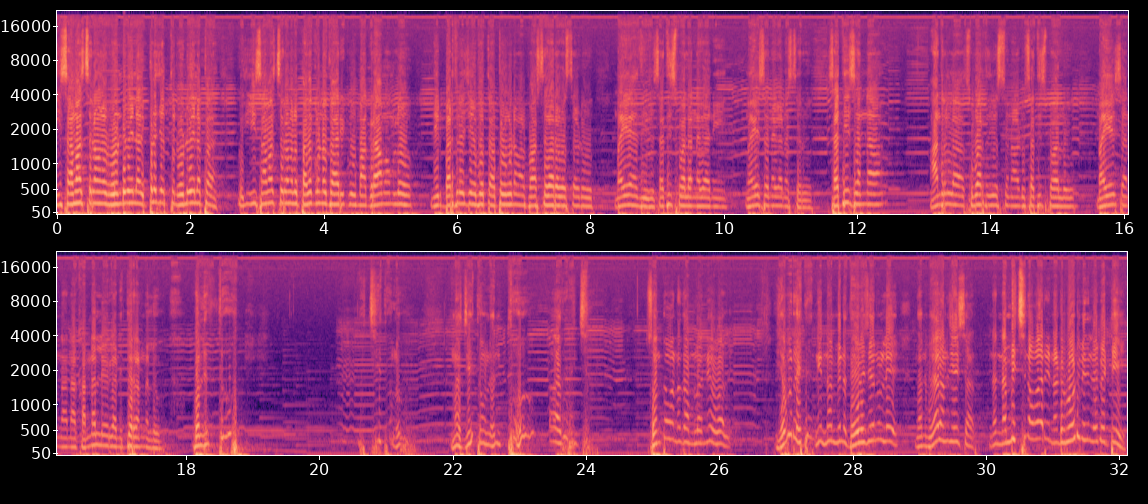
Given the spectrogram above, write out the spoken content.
ఈ సంవత్సరం రెండు వేల ఇప్పుడే చెప్తాను రెండు వేల ఈ సంవత్సరంలో పదకొండో తారీఖు మా గ్రామంలో మీరు బర్త్డే చేయబోతే అప్పుడు కూడా మన పాస్టర్ గారు వస్తాడు. మహే సతీష్ పాల్ అన్న కానీ మహేష్ అన్న కానీ వస్తారు. సతీష్ అన్న ఆంధ్రలో శుభార్త చేస్తున్నాడు సతీష్ పాలు. మహేష్ అన్న నాకు అన్నలు లేరు కానీ ఇద్దరు అన్నలు. వాళ్ళు జీతంలో నా జీతంలో ఎంతో ఆదరించారు. సొంత అన్నదమ్ములనే వాళ్ళు ఎవరైతే నిన్ను నమ్మిన దైవజనులే నన్ను వేలం చేశారు నన్ను నమ్మించిన వారి నన్ను రోడ్డు మీద నిలబెట్టి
